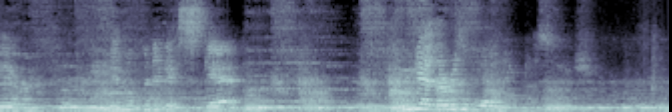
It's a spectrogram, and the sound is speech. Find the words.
They're not gonna get scared. Oh, yeah, there is a warning message.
